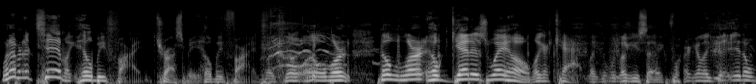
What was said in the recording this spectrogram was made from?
what happened to Tim? Like, he'll be fine. Trust me, he'll be fine. Like, he'll he'll learn, he'll learn, he'll get his way home like a cat, like like you said, like, like it'll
